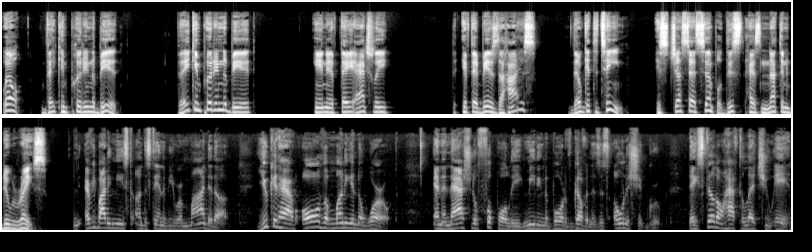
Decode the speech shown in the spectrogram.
Well, they can put in a bid. They can put in a bid, and if they actually, if their bid is the highest, they'll get the team. It's just that simple. This has nothing to do with race. Everybody needs to understand and be reminded of. You could have all the money in the world, and the National Football League meeting the Board of Governors, its ownership group, they still don't have to let you in.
